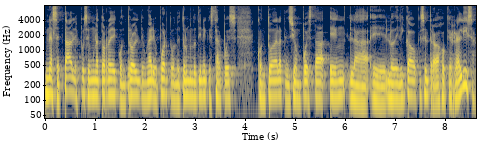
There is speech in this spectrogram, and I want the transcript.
inaceptables pues en una torre de control de un aeropuerto donde todo el mundo tiene que estar pues con toda la atención puesta en eh, lo delicado que es el trabajo que realizan.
